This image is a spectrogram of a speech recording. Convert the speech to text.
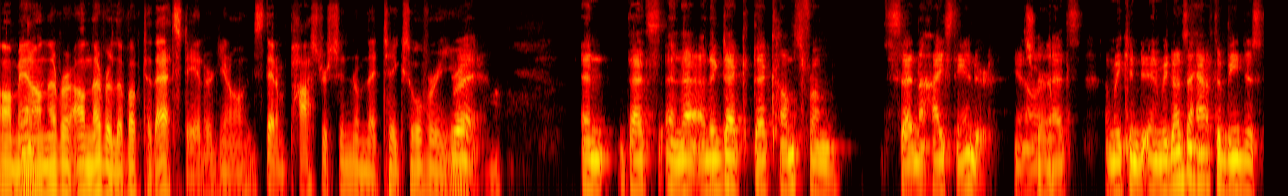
oh man, I'll never, I'll never live up to that standard. You know, it's that imposter syndrome that takes over you. Right. and that's and that I think that that comes from setting a high standard, you know, Sure. and that's and we can and we doesn't have to be just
